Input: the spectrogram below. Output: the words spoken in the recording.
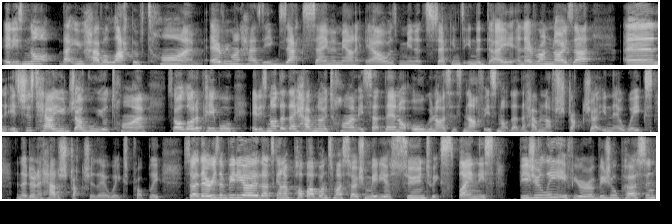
it is not that you have a lack of time. Everyone has the exact same amount of hours, minutes, seconds in the day, and everyone knows that. And it's just how you juggle your time. So a lot of people, it is not that they have no time, it's that they're not organized enough. It's not that they have enough structure in their weeks and they don't know how to structure their weeks properly. So there is a video that's going to pop up onto my social media soon to explain this visually if you're a visual person,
